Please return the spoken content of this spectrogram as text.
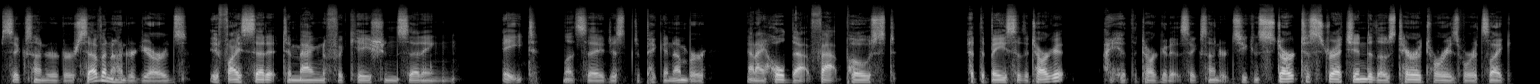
600 or 700 yards, if I set it to magnification setting eight, let's say, just to pick a number, and I hold that fat post at the base of the target, I hit the target at 600. So you can start to stretch into those territories where it's like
